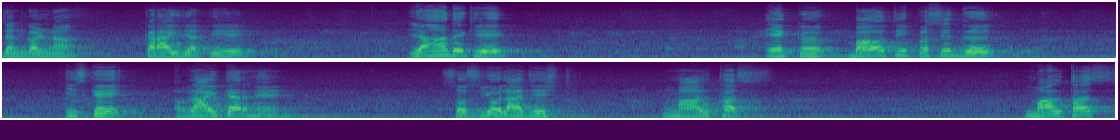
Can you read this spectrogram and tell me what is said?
जनगणना कराई जाती है। यहाँ देखिए, एक बहुत ही प्रसिद्ध इसके राइटर हैं, सोशियोलॉजिस्ट माल्थस। माल्थस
